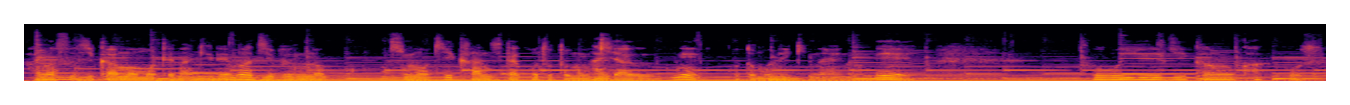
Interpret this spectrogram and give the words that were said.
話す時間も持てなければ自分の気持ち感じたことと向き合う、ねこともできないので、そういう時間を確保する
